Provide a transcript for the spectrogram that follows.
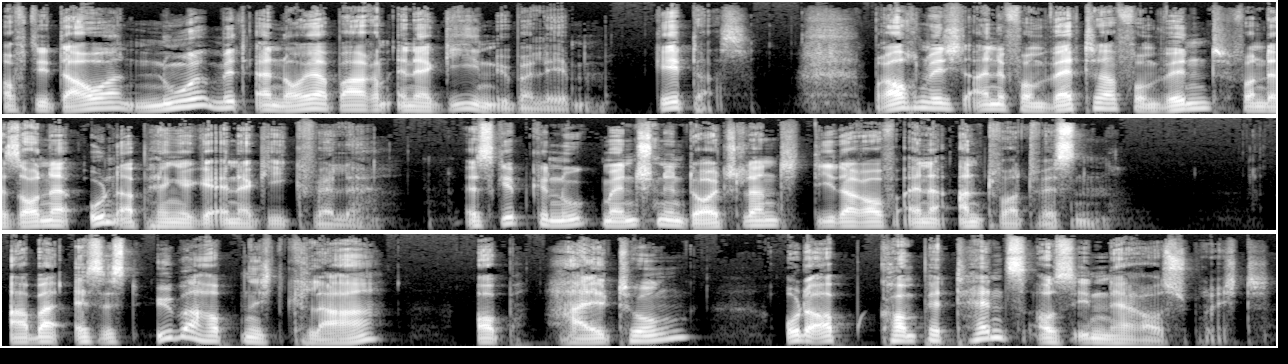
auf die Dauer nur mit erneuerbaren Energien überleben? Geht das? Brauchen wir nicht eine vom Wetter, vom Wind, von der Sonne unabhängige Energiequelle? Es gibt genug Menschen in Deutschland, die darauf eine Antwort wissen. Aber es ist überhaupt nicht klar, ob Haltung oder ob Kompetenz aus ihnen herausspricht.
